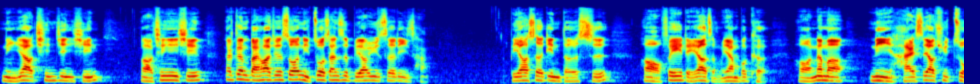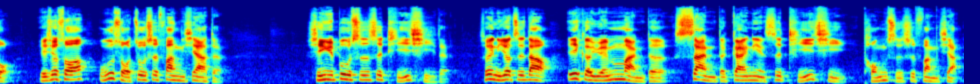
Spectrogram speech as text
你要清净心。啊，清净心，那更白话就是说，你做善事不要预设立场，不要设定得失，哦，非得要怎么样不可，哦，那么你还是要去做。也就是说，无所住是放下的，行于布施是提起的，所以你就知道，一个圆满的善的概念是提起，同时是放下，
